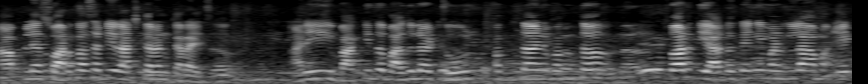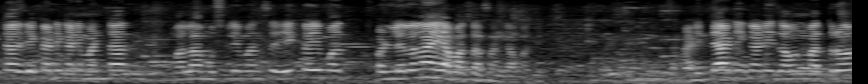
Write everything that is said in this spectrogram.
आपल्या स्वार्थासाठी राजकारण करायचं आणि बाकीचं बाजूला ठेवून फक्त आणि फक्त स्वार्थी. आता त्यांनी म्हटलं एका एका ठिकाणी म्हणतात मला मुस्लिमांचं एकही मत पडलेलं नाही या मतदारसंघामध्ये. आणि त्या ठिकाणी जाऊन मात्र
